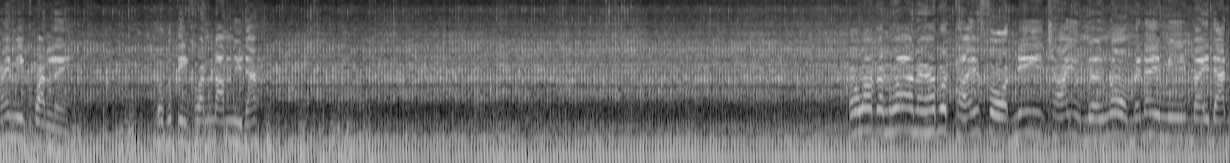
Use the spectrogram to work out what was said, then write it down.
ไม่มีควันเลย ปกติควันดำอยู่นะเขาว่ากันว่านะครับ รถไถฟอร์ดนี่ใช้อยู่เมืองนอกไม่ได้มีใบดัน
